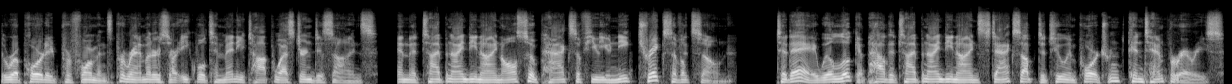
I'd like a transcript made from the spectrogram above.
the reported performance parameters are equal to many top Western designs, and the Type 99 also packs a few unique tricks of its own. Today we'll look at how the Type 99 stacks up to two important contemporaries,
